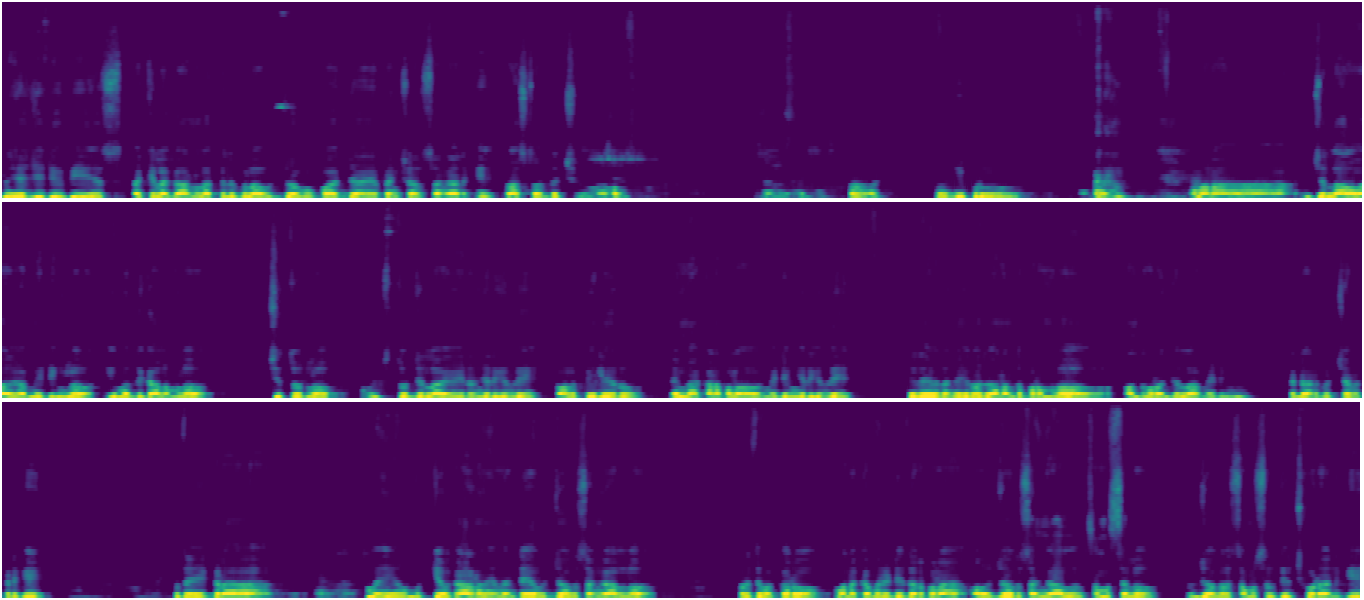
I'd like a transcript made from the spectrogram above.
ఏజీటీపీఎస్ అఖిల గాండ్ల తెలుగుల ఉద్యోగ ఉపాధ్యాయ పెన్షన్ సంఘానికి రాష్ట్ర అధ్యక్షుడు ఉన్నాను. ఇప్పుడు మన జిల్లాల వారిగా మీటింగ్లో ఈ మధ్యకాలంలో చిత్తూరులో చిత్తూరు జిల్లా వేయడం జరిగింది. వాళ్ళ పీలేరు నిన్న కడపలో మీటింగ్ జరిగింది. ఇదే విధంగా ఈరోజు అనంతపురంలో అనంతపురం జిల్లా మీటింగ్ పెట్టడానికి వచ్చాము ఇక్కడికి. అయితే ఇక్కడ మేము ముఖ్య కారణం ఏంటంటే ఉద్యోగ సంఘాల్లో ప్రతి ఒక్కరూ మన కమ్యూనిటీ తరపున మన ఉద్యోగ సంఘాల సమస్యలు ఉద్యోగుల సమస్యలు తీర్చుకోవడానికి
